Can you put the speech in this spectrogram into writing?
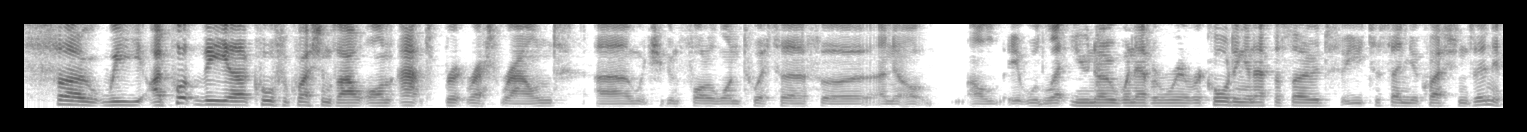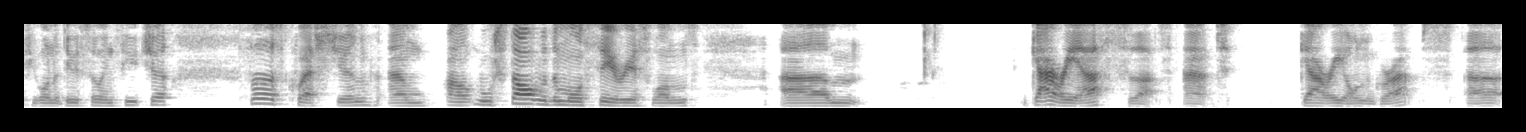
So we, I put the uh, call for questions out on at BritRest Round, uh, which you can follow on Twitter for, and it'll, I'll, it will let you know whenever we're recording an episode for you to send your questions in if you want to do so in future. First question, and uh, we'll start with the more serious ones. Um, Gary asks, so that's at Gary on Graps. Uh,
